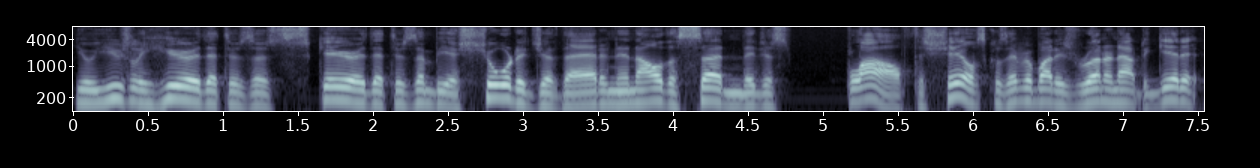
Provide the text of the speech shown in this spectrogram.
you'll usually hear that there's a scare that there's going to be a shortage of that, and then all of a sudden they just fly off the shelves because everybody's running out to get it.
